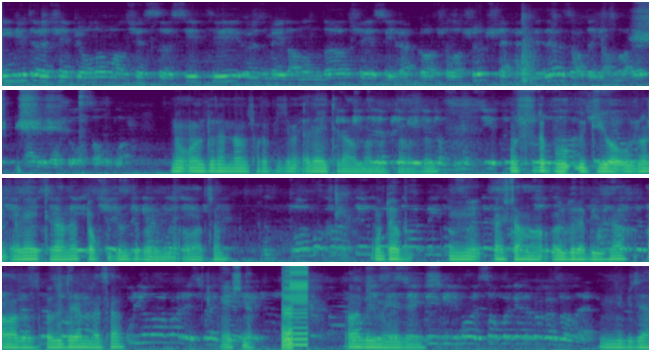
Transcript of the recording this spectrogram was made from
İngiltərə çempionu Manchester City öz meydanında Chelsea ilə qarşılaşıb şəhərlilər zadəganları əli boş yola salıblar. Bunu öldürəndən sonra bizim İngiltərə Premyer lazım. Liqasının 37 Onsuz da bu video uzun Elytra'nı 9-cu bölümdə alacağım. O da indi əjdaha öldürə bilsək, alacağız. Öldürəməsək, heç nə. alabilməyəcəyiz. İndi bizə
